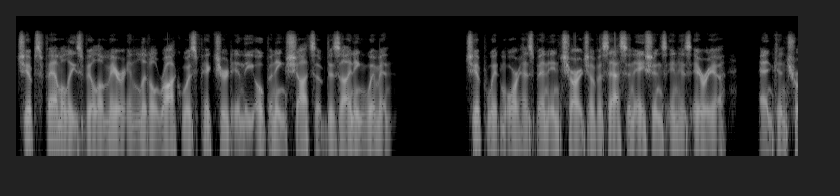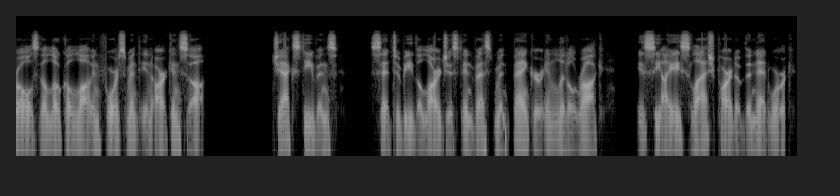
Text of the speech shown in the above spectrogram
Chip's family's Villa Marre in Little Rock was pictured in the opening shots of Designing Women. Chip Whitmore has been in charge of assassinations in his area, and controls the local law enforcement in Arkansas. Jack Stevens, said to be the largest investment banker in Little Rock, is CIA slash part of the network.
